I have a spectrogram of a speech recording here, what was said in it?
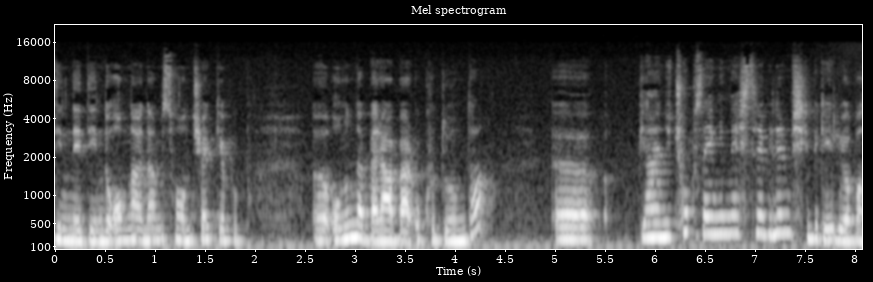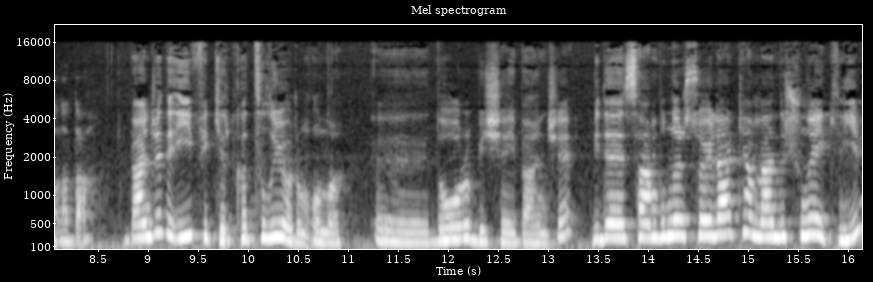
dinlediğinde onlardan bir soundtrack yapıp e, onunla beraber okuduğunda e, yani çok zenginleştirebilirmiş gibi geliyor bana da. Bence de iyi fikir katılıyorum ona. e, doğru bir şey bence. Bir de sen bunları söylerken ben de şunu ekleyeyim.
